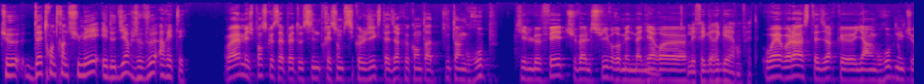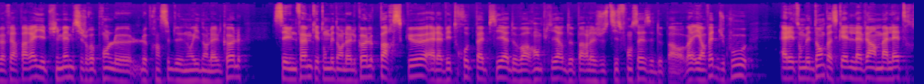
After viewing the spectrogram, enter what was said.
que d'être en train de fumer et de dire je veux arrêter. Ouais, mais je pense que ça peut être aussi une pression psychologique, c'est-à-dire que quand tu as tout un groupe qui le fait, tu vas le suivre, mais de manière... euh, L'effet grégaire, en fait. Ouais, voilà, c'est-à-dire qu'il y a un groupe, donc tu vas faire pareil. Et puis même si je reprends le, le principe de noyer dans l'alcool, c'est une femme qui est tombée dans l'alcool parce qu'elle avait trop de papiers à devoir remplir de par la justice française et de par... Voilà. Et en fait, du coup, elle est tombée dedans parce qu'elle avait un mal-être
